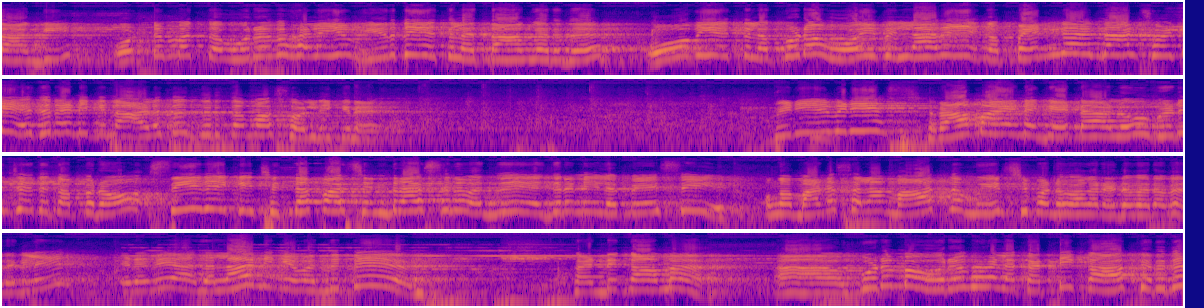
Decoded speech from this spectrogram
தாங்கி ஒட்டுமொத்த உறவுகளையும் இருதயத்துல தாங்கிறது ஓவியத்துல கூட ஓய்வில்லாத எங்க பெண்கள் தான் சொல்லிட்டு எதிரணிக்கு நான் அழுத்த திருத்தமா சொல்லிக்கிறேன். விடிய விடிய ராமாயணம் கேட்டாலும் விடிஞ்சதுக்கு அப்புறம் சீதைக்கு சித்தப்பா சின்ராசுன்னு வந்து எதிரணியில பேசி உங்க மனசெல்லாம் மாத்த முயற்சி பண்ணுவாங்க நடுவர் அவர்களே. எனவே அதெல்லாம் நீங்க வந்துட்டு கண்டுக்காம குடும்ப உறவுகளை கட்டி காக்குறது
